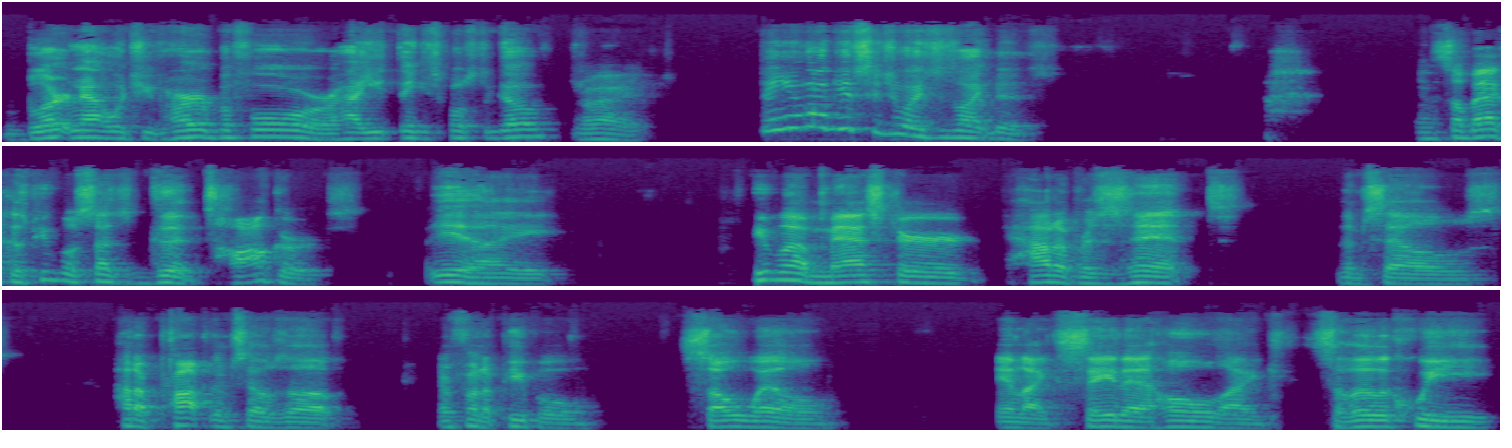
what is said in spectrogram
blurting out what you've heard before or how you think it's supposed to go, Right. then you're gonna get situations like this. And so bad because people are such good talkers. Yeah. Like people have mastered how to present themselves, how to prop themselves up in front of people so well and like say that whole like soliloquy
